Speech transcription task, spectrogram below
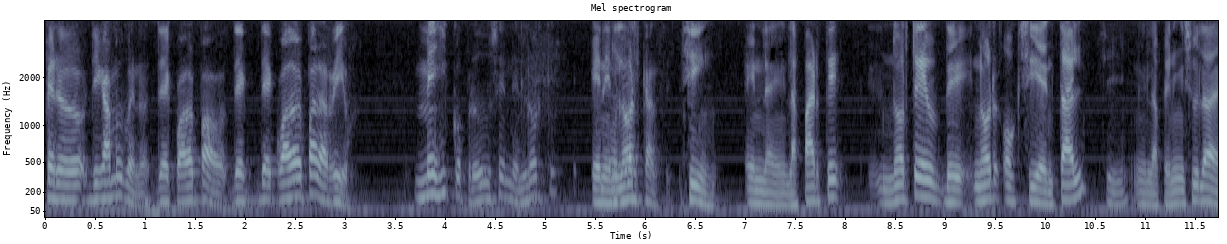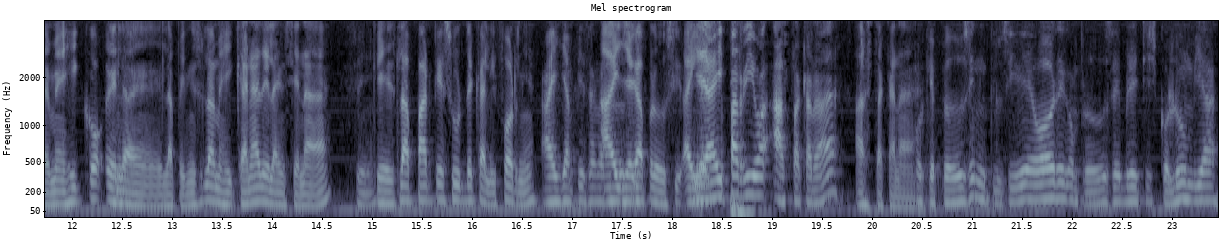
Pero digamos, bueno, de Ecuador para abajo, de, de Ecuador para arriba. ¿México produce en el norte? en ¿O el no norte sí en la, en la parte norte de, de noroccidental Sí, en la península de México en la, en la península mexicana de la Ensenada sí. que es la parte sur de California Ahí ya empiezan a ahí producir. llega a producir ahí y de ahí para arriba hasta Canadá. hasta Canadá Porque producen inclusive Oregon, produce British Columbia,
